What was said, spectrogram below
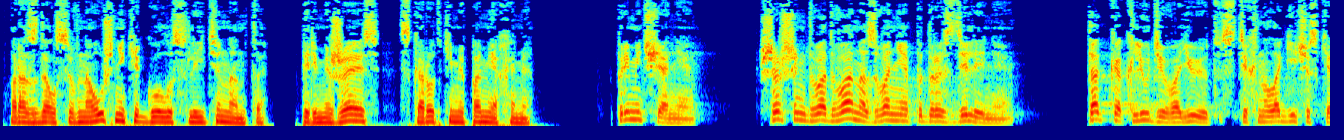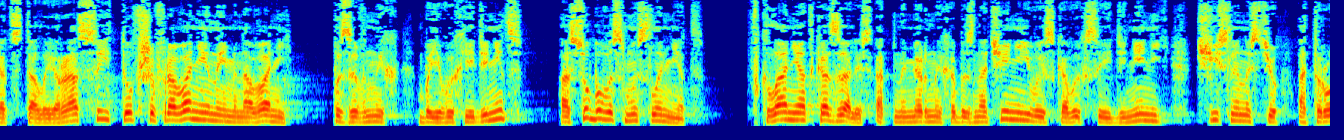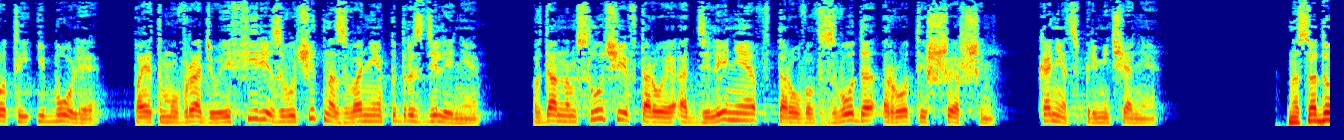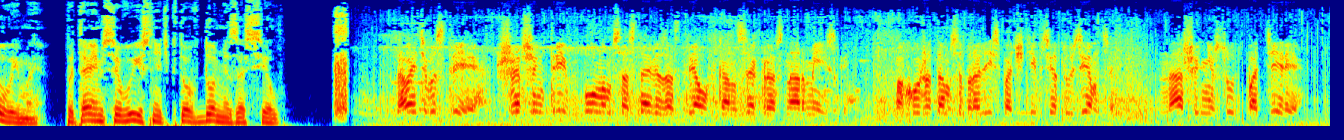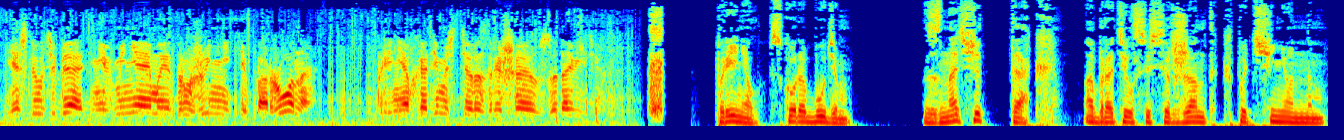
Раздался в наушнике голос лейтенанта, перемежаясь с короткими помехами. Примечание. Шершень 2-2 — название подразделения. Так как люди воюют с технологически отсталой расой, то в шифровании наименований позывных боевых единиц особого смысла нет. В клане отказались от номерных обозначений войсковых соединений численностью от роты и более, поэтому в радиоэфире звучит название подразделения. В данном случае второе отделение второго взвода роты «Шершень». Конец примечания. «На Садовой мы. Пытаемся выяснить, кто в доме засел», Давайте быстрее. Шершень-3 в полном составе застрял в конце Красноармейской. Похоже, там собрались почти все туземцы. Наши несут потери. Если у тебя невменяемые дружинники барона, при необходимости разрешаю задавить их. Принял. Скоро будем. Значит так, — обратился сержант к подчиненным.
